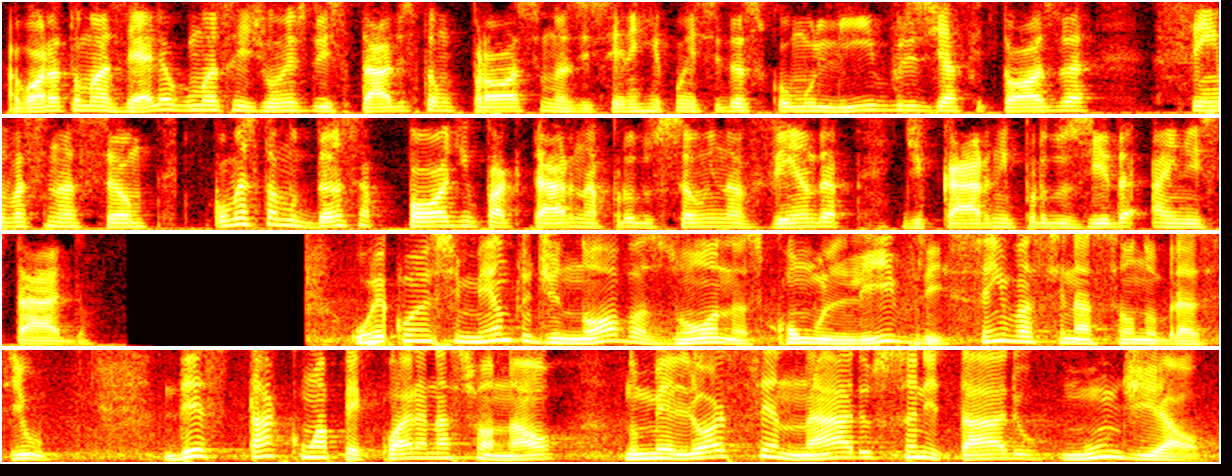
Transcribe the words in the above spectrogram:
Agora, Tomazelli, algumas regiões do estado estão próximas de serem reconhecidas como livres de aftosa sem vacinação. Como esta mudança pode impactar na produção e na venda de carne produzida aí no estado? O reconhecimento de novas zonas como livre sem vacinação no Brasil destacam a pecuária nacional no melhor cenário sanitário mundial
